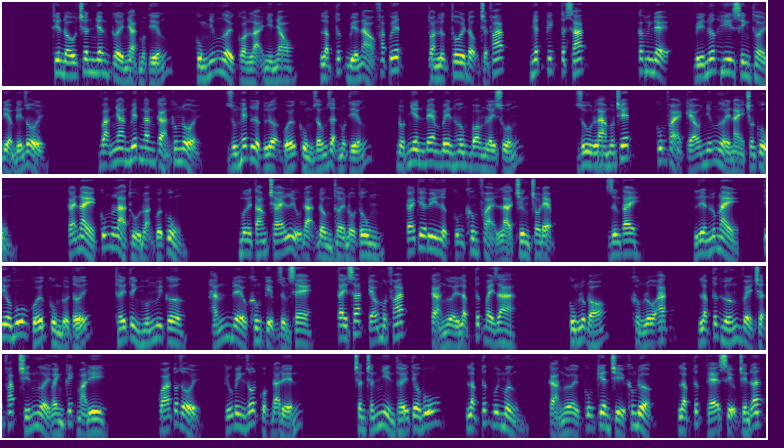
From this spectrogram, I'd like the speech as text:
Thiên đấu chân nhân cười nhạt một tiếng cùng những người còn lại nhìn nhau, lập tức biến ảo pháp quyết, toàn lực thôi động trận pháp, nhất kích tất sát. Các minh đệ, vì nước hy sinh thời điểm đến rồi. Vạn nhan biết ngăn cản không nổi, dùng hết lực lượng cuối cùng giống giận một tiếng, đột nhiên đem bên hông bom lấy xuống. Dù là muốn chết, cũng phải kéo những người này cho cùng. Cái này cũng là thủ đoạn cuối cùng. Mười tám trái lựu đạn đồng thời nổ tung, cái kia uy lực cũng không phải là trưng cho đẹp. Dừng tay. Liền lúc này, tiêu vũ cuối cùng đổi tới, thấy tình huống nguy cơ, hắn đều không kịp dừng xe, tay sát kéo một phát, cả người lập tức bay ra. Cùng lúc đó, khổng lồ át lập tức hướng về trận pháp chín người hành kích mà đi quá tốt rồi, cứu binh rốt cuộc đã đến. Trần trấn nhìn thấy tiêu vũ, lập tức vui mừng, cả người cũng kiên trì không được, lập tức té xịu trên đất.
